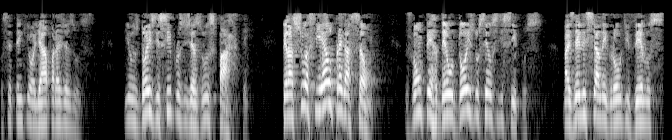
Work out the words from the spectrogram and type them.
Você tem que olhar para Jesus. E os dois discípulos de Jesus partem. Pela sua fiel pregação, João perdeu dois dos seus discípulos, mas ele se alegrou de vê-los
